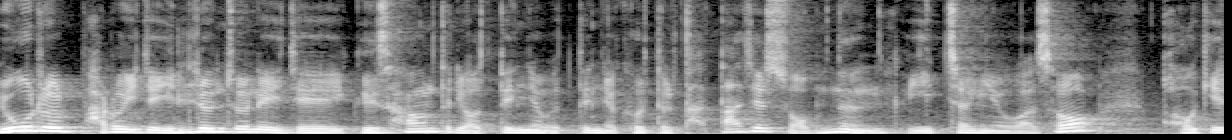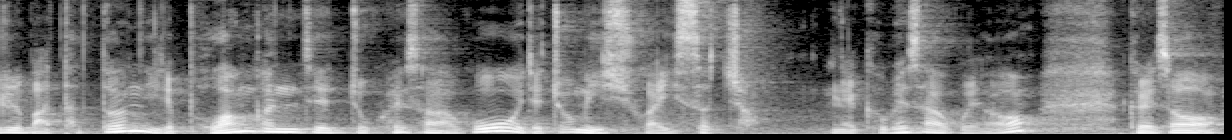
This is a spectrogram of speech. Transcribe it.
요거를 바로 이제 1년 전에 이제 그 사항들이 어땠냐 어땠냐 그것들 다 따질 수 없는 그 입장이어서 거기를 맡았던 이제 보안관제 쪽 회사하고 이제 좀 이슈가 있었죠 네, 그 회사고요. 그래서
